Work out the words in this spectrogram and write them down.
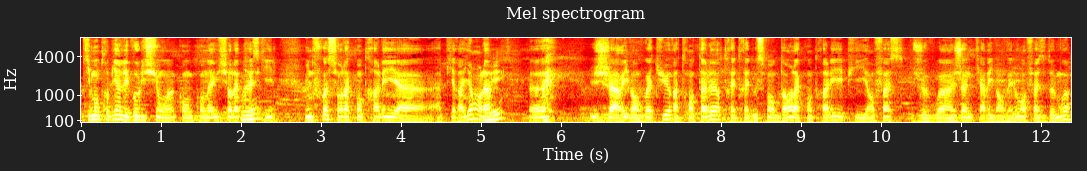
qui montre bien l'évolution hein, qu'on, a eue sur la Ouais. presqu'île. Une fois sur la contre-allée à, à Piraillan, là, Oui. euh, j'arrive en voiture à 30 à l'heure, très très doucement dans la contre-allée, et puis en face, je vois un jeune qui arrive en vélo en face de moi.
